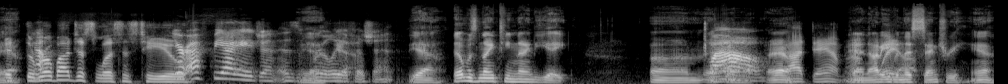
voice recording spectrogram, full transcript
Yeah. It- the Yeah. robot just listens to you Your FBI agent is Yeah. really Yeah. efficient. Yeah, that was 1998. Um, Wow. Yeah. god damn Yeah, I'm not way even this century. Yeah.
